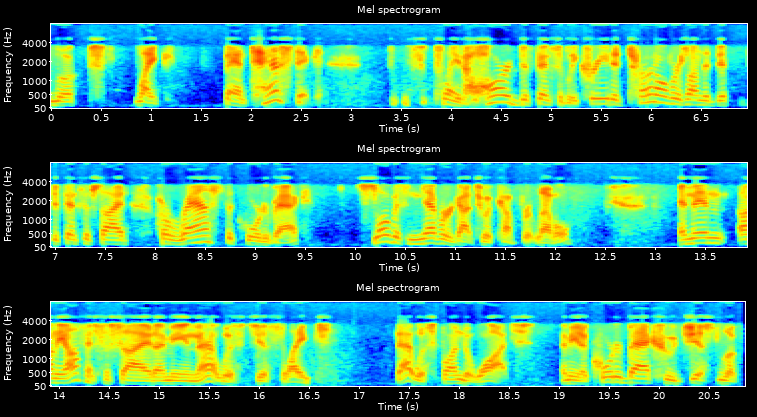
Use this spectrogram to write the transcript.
looked like fantastic. Played hard defensively, created turnovers on the de- defensive side, harassed the quarterback. Slovis never got to a comfort level. And then on the offensive side, I mean, that was just like, that was fun to watch. I mean, a quarterback who just looked,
